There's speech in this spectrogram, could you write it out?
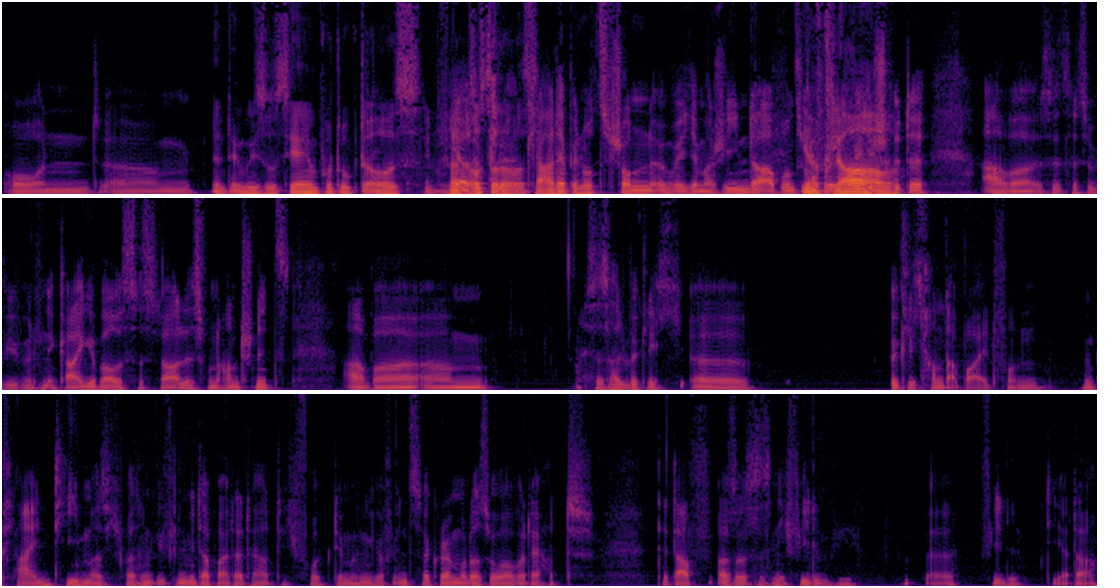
Und ähm, nimmt irgendwie so Serienprodukte aus. Ja, also oder was? Klar, der benutzt schon irgendwelche Maschinen da ab und zu ja, für klar, irgendwelche Schritte. Aber es ist nicht so wie wenn du eine Geige baust, dass du da alles von Hand schnitzt. Aber ähm, es ist halt wirklich, äh, wirklich Handarbeit von, einem kleinen Team. Also ich weiß nicht, wie viele Mitarbeiter der hat. Ich folge dem irgendwie auf Instagram oder so, aber der hat, der darf, also es ist nicht viel, wie äh, viel, die er da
